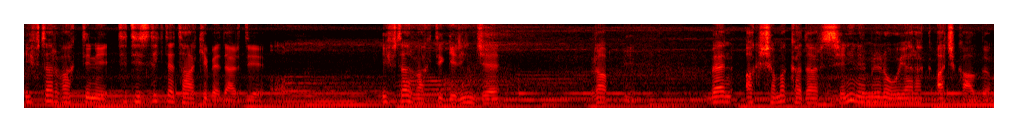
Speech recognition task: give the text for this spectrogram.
iftar vaktini titizlikle takip ederdi. İftar vakti girince Rabbim ben akşama kadar senin emrine uyarak aç kaldım.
